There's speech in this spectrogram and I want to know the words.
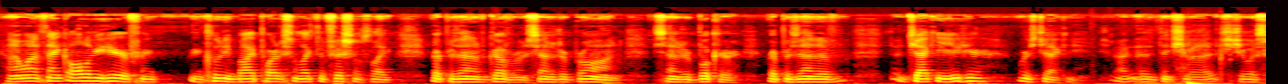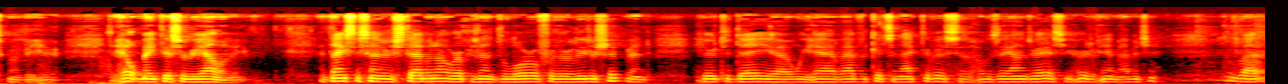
And I want to thank all of you here for including bipartisan elected officials like Representative McGovern, Senator Braun, Senator Booker, Representative Jackie. Are you here? Where's Jackie? I didn't think she was, she was going to be here to help make this a reality. And thanks to Senator Stabenow, Representative DeLauro for their leadership. And here today uh, we have advocates and activists, uh, Jose Andres. You heard of him, haven't you? La-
